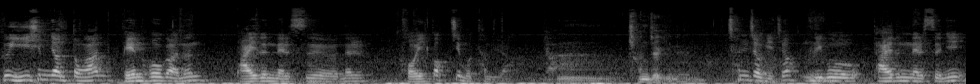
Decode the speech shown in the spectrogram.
그 20년 동안 벤 호가는 바이든 넬슨을 거의 꺾지 못합니다. 천적이네. 천적이죠. 그리고 바이든 넬슨이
